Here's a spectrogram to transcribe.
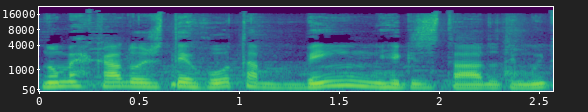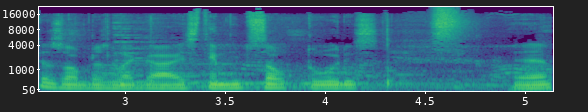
no mercado hoje terror está bem requisitado, tem muitas obras legais, tem muitos autores né,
